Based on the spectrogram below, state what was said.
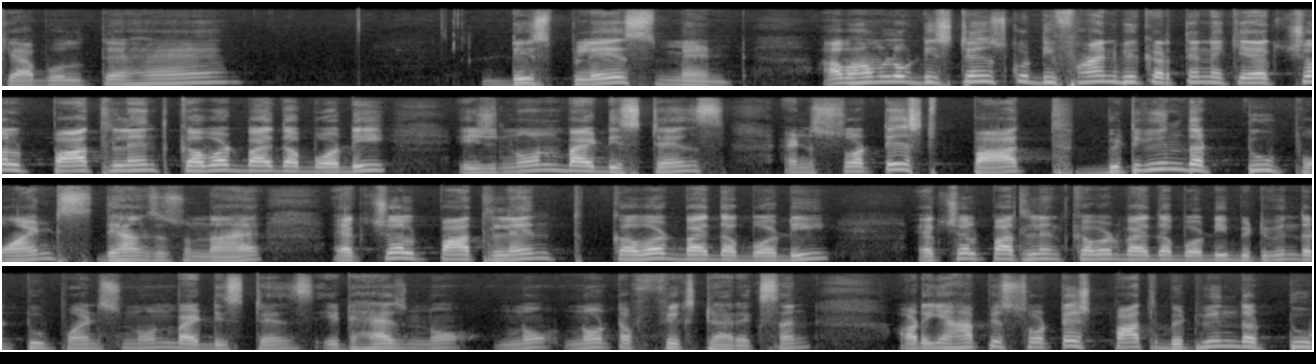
क्या बोलते हैं? डिस्प्लेसमेंट अब हम लोग डिस्टेंस को डिफाइन भी करते हैं ना कि actual path length covered by the body is known by distance and shortest path between the two points ध्यान से सुनना है actual path length covered by the body actual path length covered by the body between the two points known by distance, it has no no, not a fixed direction. और यहाँ पे shortest path between the two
